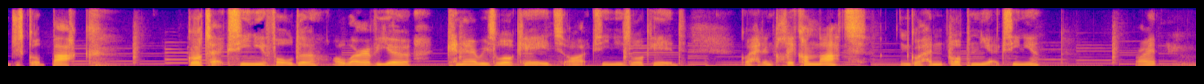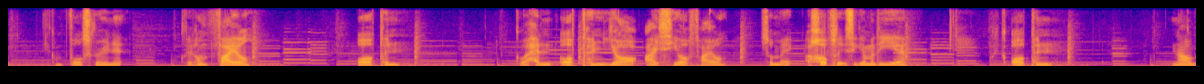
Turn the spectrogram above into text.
just go back go to Xenia folder or wherever your Canary's located or Xenia is located, go ahead and click on that and go ahead and open the Xenia. Right? You can full screen it. Click on File, Open. Go ahead and open your ICO file. So make, hopefully it's the game of the year. Click Open. Now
